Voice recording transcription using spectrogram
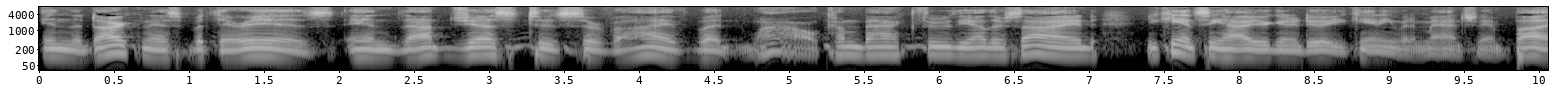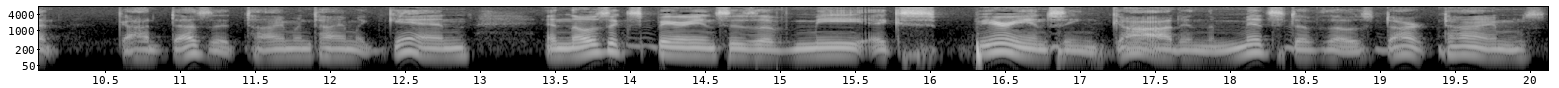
in the darkness, but there is, and not just to survive, but wow, come back through the other side. You can't see how you're going to do it. You can't even imagine it, but God does it time and time again. And those experiences of me experiencing God in the midst of those dark times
